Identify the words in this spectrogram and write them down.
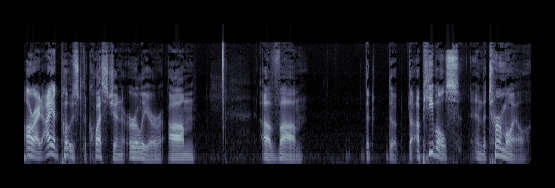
All right, I had posed the question earlier um, of um, the, the upheavals and the turmoil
